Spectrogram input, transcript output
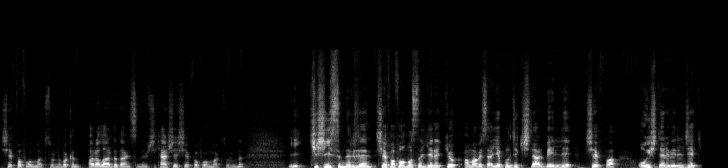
Şeffaf olmak zorunda. Bakın paralarda da aynısını demiştik. Her şey şeffaf olmak zorunda. E, Kişi isimlerinin şeffaf olmasına gerek yok ama mesela yapılacak işler belli, şeffaf. O işlere verilecek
